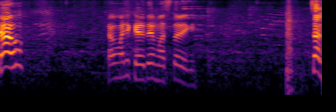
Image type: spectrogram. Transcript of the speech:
शाहू शाहू माझी खेळते मस्त वेगळी चल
